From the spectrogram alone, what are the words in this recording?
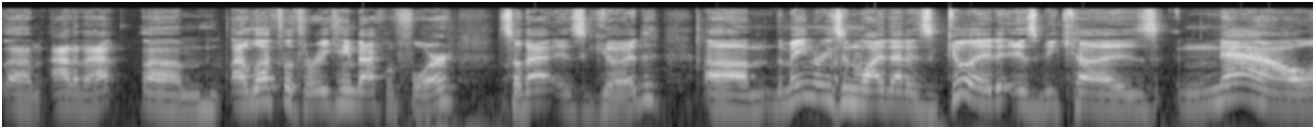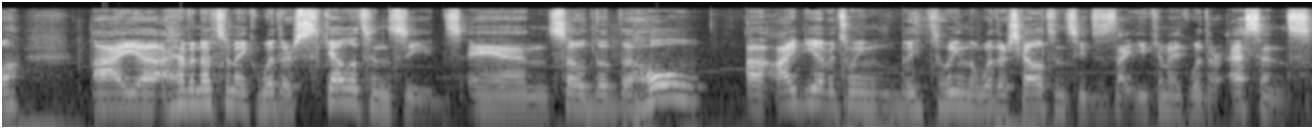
um, out of that. Um, I left with three, came back with four, so that is good. Um, the main reason why that is good is because now I, uh, I have enough to make wither skeleton seeds, and so the the whole uh, idea between between the wither skeleton seeds is that you can make wither essence,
